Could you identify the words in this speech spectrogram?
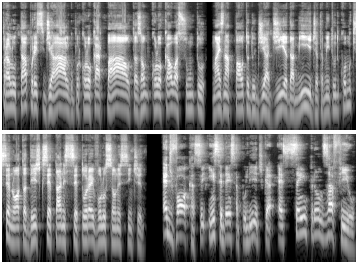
para lutar por esse diálogo, por colocar pautas, colocar o assunto mais na pauta do dia a dia, da mídia também, tudo. Como que você nota, desde que você está nesse setor, a evolução nesse sentido? Advocacy, incidência política, é sempre um desafio.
